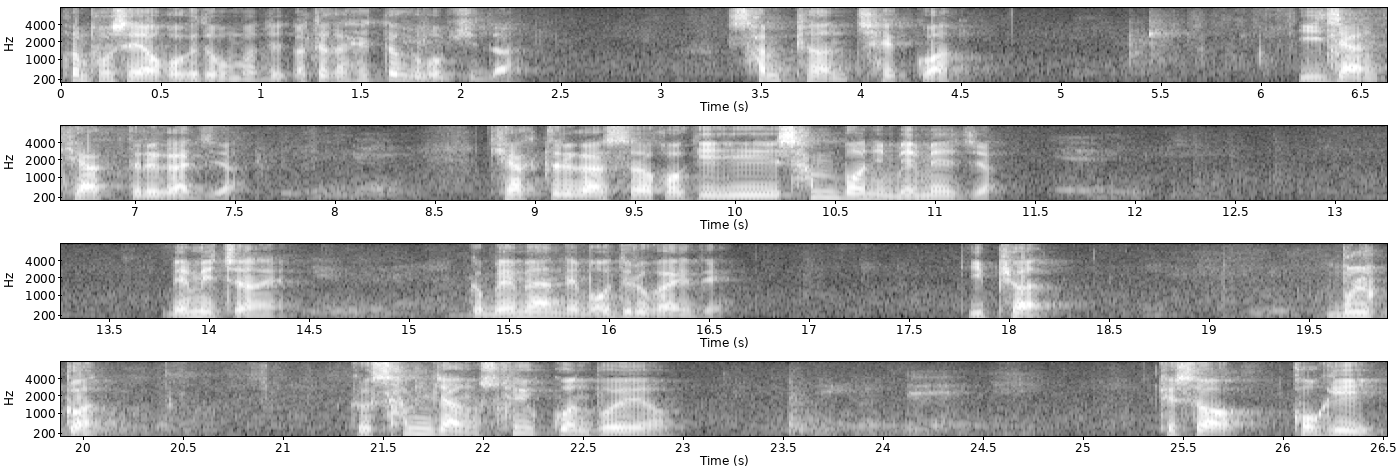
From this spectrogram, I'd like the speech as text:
그럼 보세요. 거기도 보면 여태까지 했던 거 봅시다. 3편 채권 2장 계약 들어가죠. 계약 들어가서 거기 이 3번이 매매죠. 매매 있잖아요. 그 매매 안 되면 어디로 가야 돼? 2편 물건 그 3장 소유권 보여요? 그래서 거기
